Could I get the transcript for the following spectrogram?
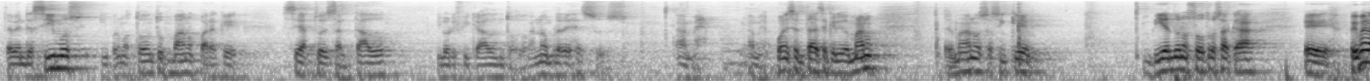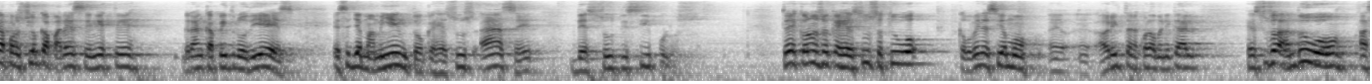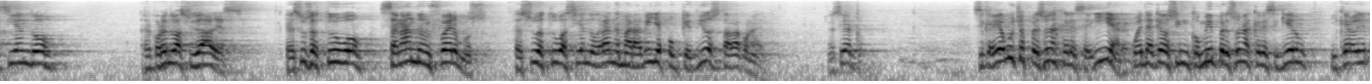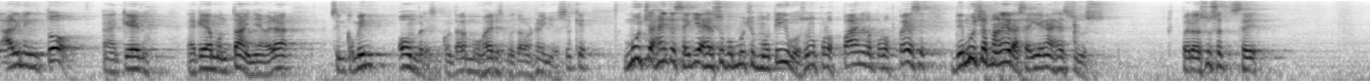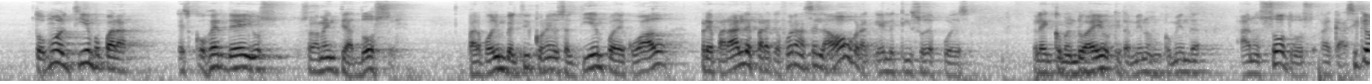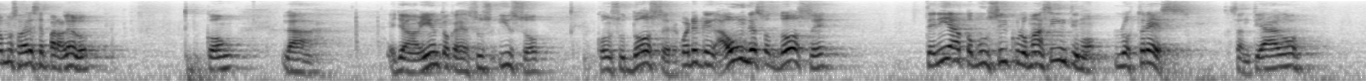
Te bendecimos y ponemos todo en tus manos para que seas tú exaltado y glorificado en todo. En el nombre de Jesús. Amén. Amén. Pueden sentarse, querido hermano, hermanos, así que viendo nosotros acá, eh, primera porción que aparece en este gran capítulo 10, ese llamamiento que Jesús hace de sus discípulos. Ustedes conocen que Jesús estuvo, como bien decíamos eh, eh, ahorita en la escuela dominical, Jesús anduvo haciendo, recorriendo las ciudades. Jesús estuvo sanando enfermos. Jesús estuvo haciendo grandes maravillas porque Dios estaba con él. ¿No es cierto? Así que había muchas personas que le seguían. Recuerda aquellos cinco mil personas que le siguieron y que él alimentó en, aquel, en aquella montaña, ¿verdad? Cinco mil hombres, contar las mujeres, contar los niños. Así que mucha gente seguía a Jesús por muchos motivos, unos por los panes, otros por los peces, de muchas maneras seguían a Jesús. Pero Jesús se tomó el tiempo para escoger de ellos solamente a doce, para poder invertir con ellos el tiempo adecuado, prepararles para que fueran a hacer la obra que Él quiso después. Les encomendó a ellos, que también nos encomienda a nosotros acá. Así que vamos a ver ese paralelo con la, el llamamiento que Jesús hizo con sus doce. Recuerden que aún de esos doce tenía como un círculo más íntimo los tres, Santiago,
